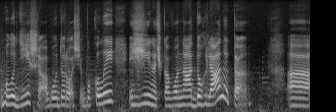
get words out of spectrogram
молодіше або дорожче. Бо коли жіночка вона доглянута, а,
